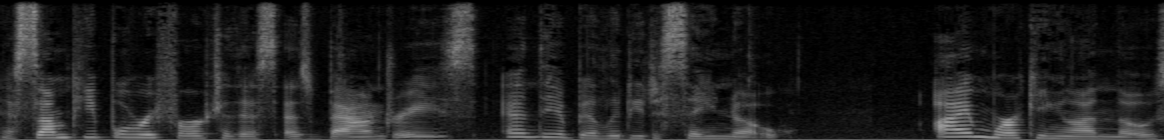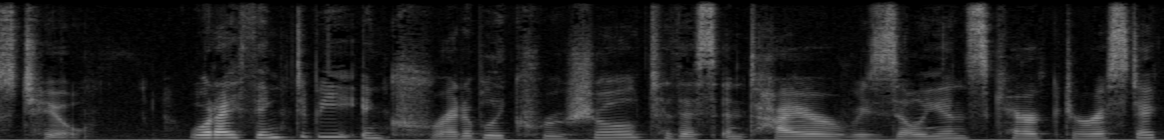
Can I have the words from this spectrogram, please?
Now, some people refer to this as boundaries and the ability to say no. I'm working on those too. What I think to be incredibly crucial to this entire resilience characteristic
